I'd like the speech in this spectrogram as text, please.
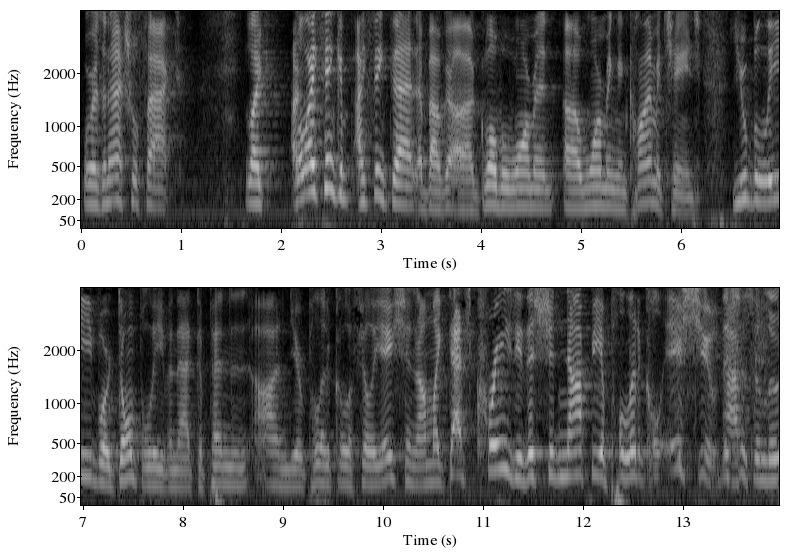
Whereas in actual fact, like Well, I think I think that about uh, global warming, uh, warming and climate change. You believe or don't believe in that, depending on your political affiliation. I'm like, that's crazy. This should not be a political issue. This Absolutely. Is,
